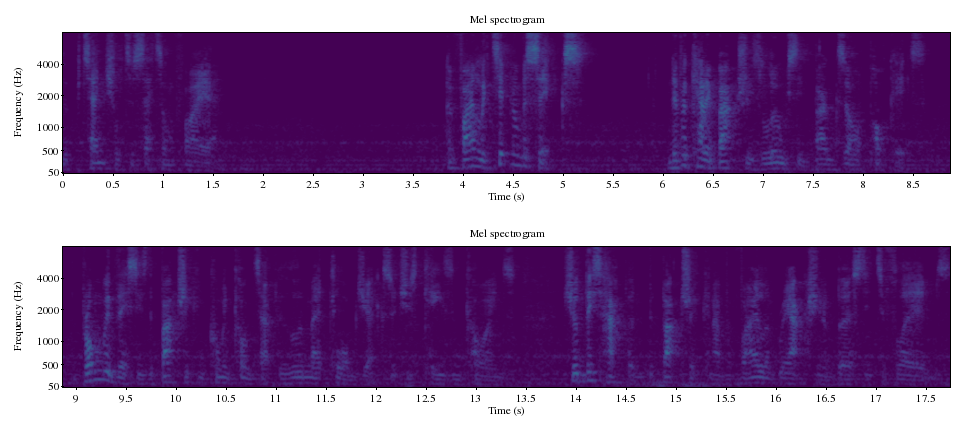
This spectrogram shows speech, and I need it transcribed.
the potential to set on fire. And finally, tip number six, never carry batteries loose in bags or pockets. The problem with this is the battery can come in contact with other metal objects such as keys and coins. Should this happen, the battery can have a violent reaction and burst into flames.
